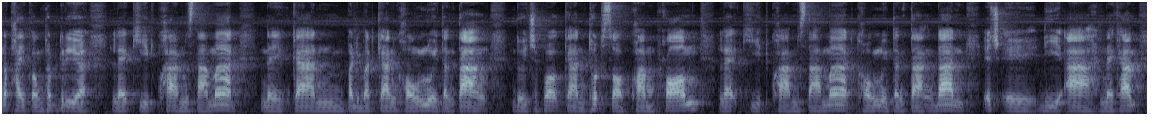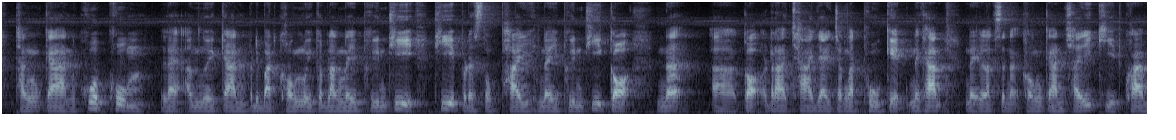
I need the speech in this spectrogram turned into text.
ณภัยกองทัพเรือ และขีดความสามารถในการปฏิบัติการของหน่วยต่างๆ โดยเฉพาะการทดสอบความพร้อม และขีดความสาามารถของหน่วยต่างๆ ด้าน HADR นะครับทั้งการควบคุมและอำนวยการปฏิบัติของหน่วยกำลังในพื้นที่ที่ประสบภัยในพื้นที่เกาะณ เกาะราชาใหญ่จังหวัดภูเก็ตนะครับในลักษณะของการใช้ขีดความ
